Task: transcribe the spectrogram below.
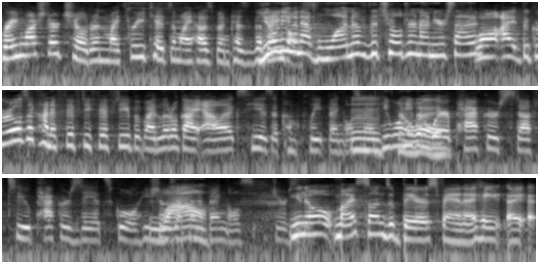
brainwashed our children, my three kids and my husband, because the You don't even have one of the children on your side? Well, I, the girls are kind of 50-50, but my little guy Alex, he is a complete Bengals fan. He won't no even way. wear Packers stuff to Packers Day at school. He shows Wow. up in a Bengals jersey. You know, my son's a Bears fan. I hate I,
